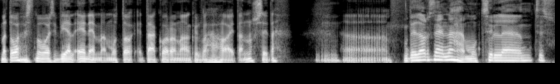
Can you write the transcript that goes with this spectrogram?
mä toivoisin, että mä voisin vielä enemmän, mutta tämä korona on kyllä vähän haitannut sitä. Mm. Uh, mutta ei tarvitse nähdä, mutta silleen siis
